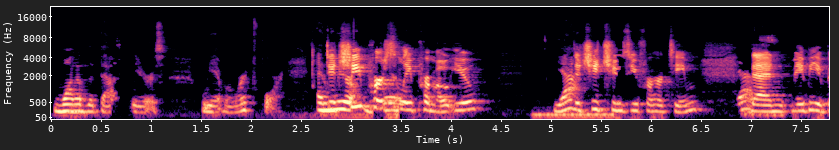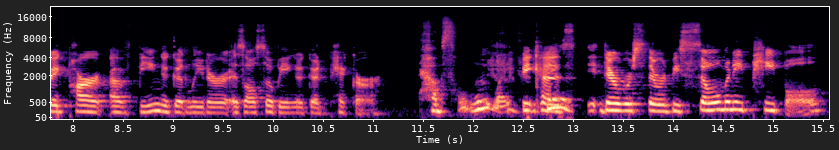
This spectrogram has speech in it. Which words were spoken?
One of mm. the best leaders we ever worked for. And did she personally promote you? Yeah. Did she choose you for her team? Yes. Then maybe a big part of being a good leader is also being a good picker. Absolutely. Because yeah. there was there would be so many people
